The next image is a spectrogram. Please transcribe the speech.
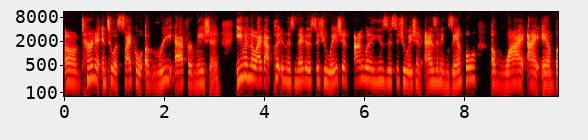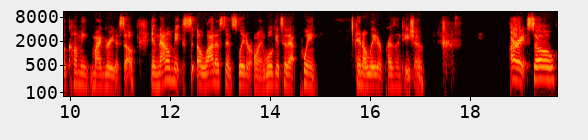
um, turn it into a cycle of reaffirmation. Even though I got put in this negative situation, I'm going to use this situation as an example of why I am becoming my greatest self. And that'll make a lot of sense later on. We'll get to that point in a later presentation. All right, so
